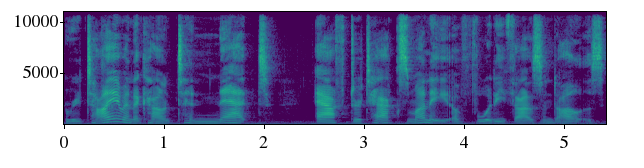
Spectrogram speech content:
retirement account to net after tax money of forty thousand dollars?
